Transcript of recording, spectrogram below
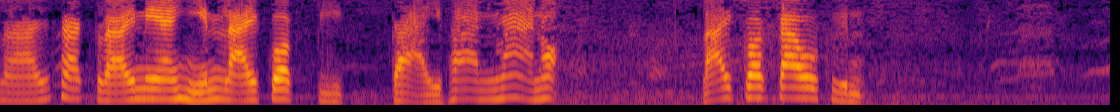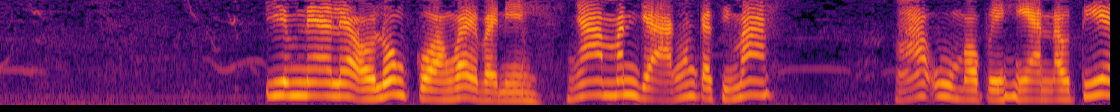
หลายคักหลายแน่หินหลายก็ปีกไก่ผ่านมาเนาะหลายก็เก้าขึ้น อิ่มแน่แล้วเอาลงกองไว้ไปนี่ย่ามมันอยากมันกะสิมาหาอุ้มเอาไปแหนเอาเตี้ย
